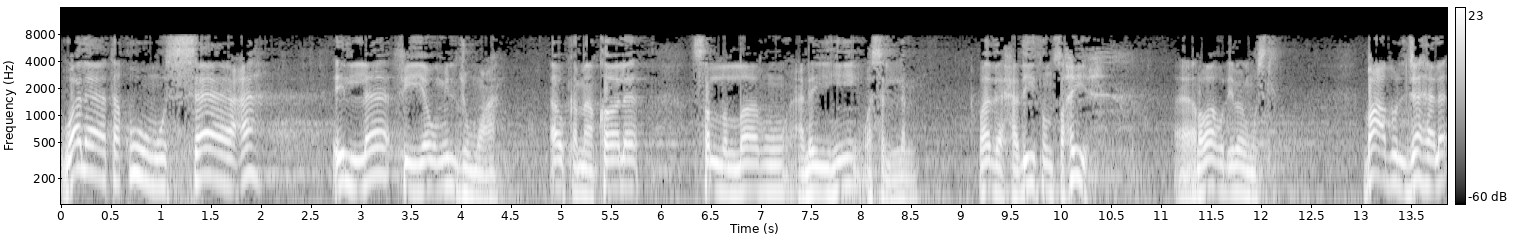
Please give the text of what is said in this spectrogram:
ولا تقوم الساعة إلا في يوم الجمعة. أو كما قال صلى الله عليه وسلم. وهذا حديث صحيح رواه الإمام مسلم. بعض الجهل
